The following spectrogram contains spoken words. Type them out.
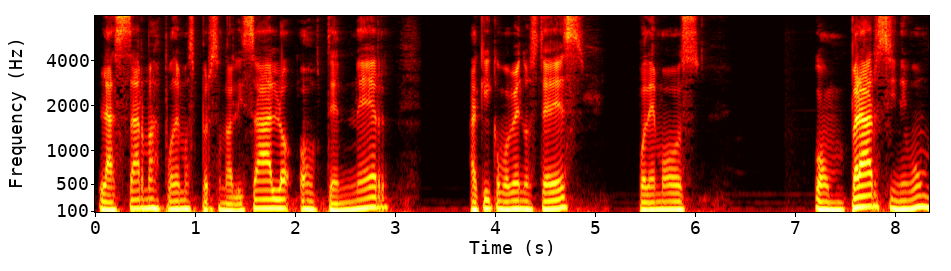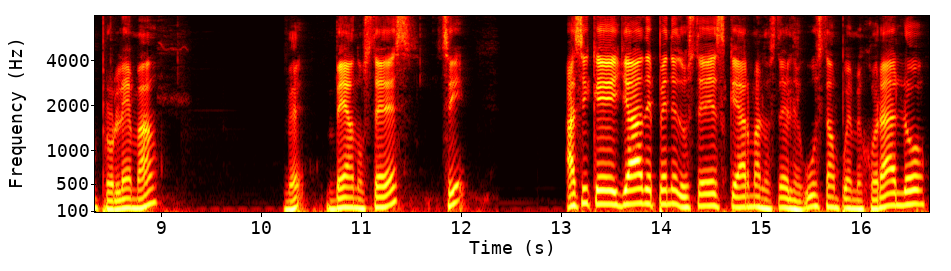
las armas, podemos personalizarlo, obtener. Aquí como ven ustedes, podemos comprar sin ningún problema. Vean ustedes, ¿sí? Así que ya depende de ustedes qué armas a ustedes les gustan, pueden mejorarlo.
